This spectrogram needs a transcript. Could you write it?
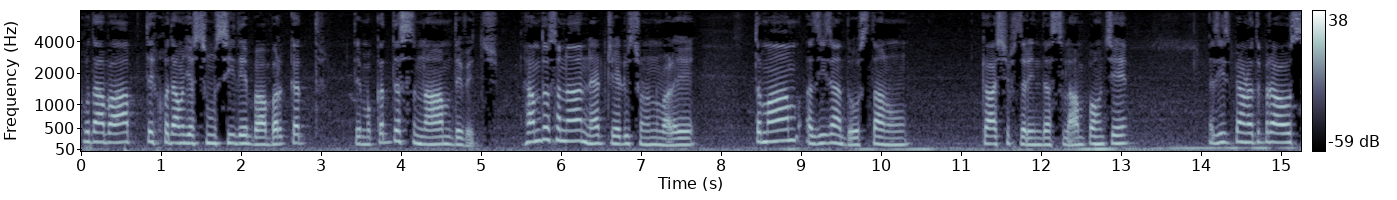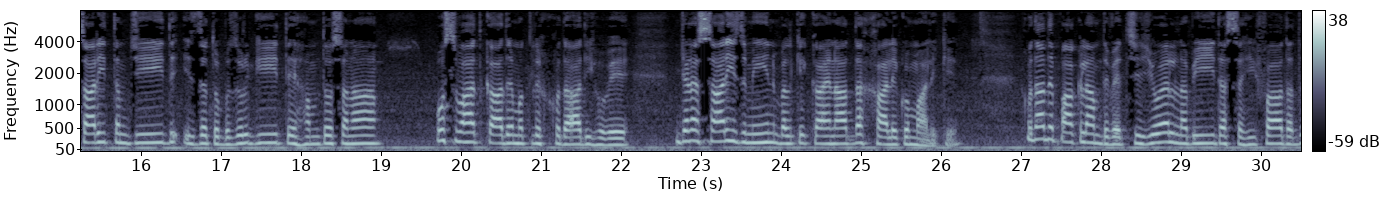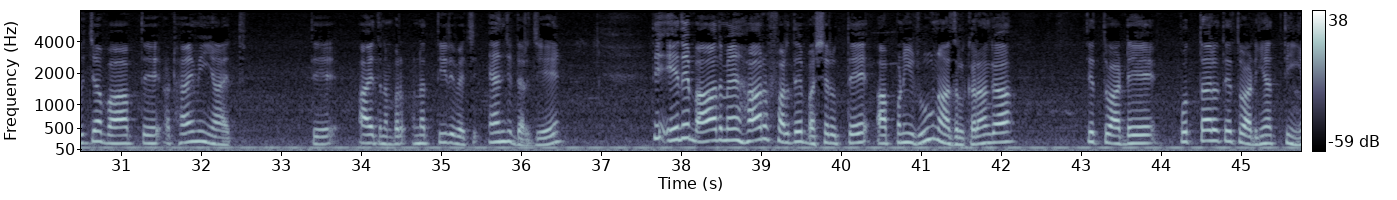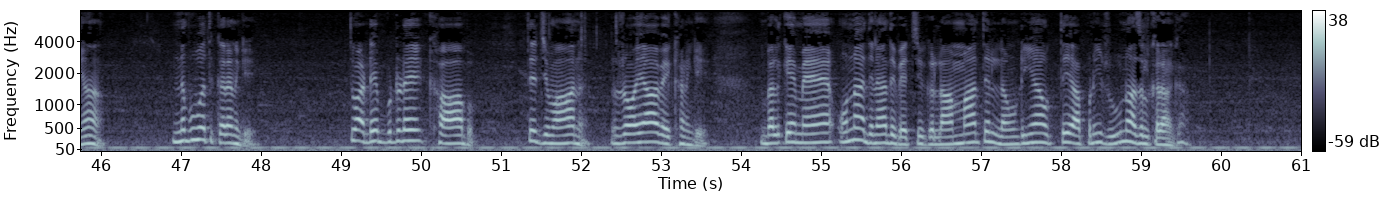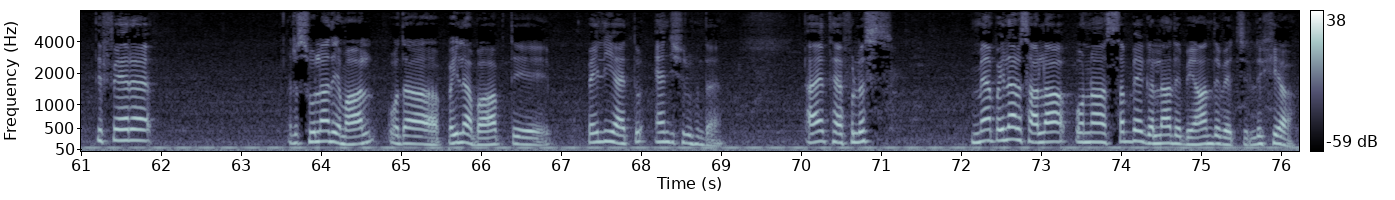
ਖੁਦਾ ਬਾਪ ਤੇ ਖੁਦਾ ਯਿਸੂ ਮਸੀਹ ਦੇ ਬਾਬਰਕਤ ਤੇ ਮੁਕੱਦਸ ਨਾਮ ਦੇ ਵਿੱਚ ਹਮਦੋ ਸਨਾ ਨੈਟ ਰੇਡੀਓ ਸੁਣਨ ਵਾਲੇ तमाम ਅਜ਼ੀਜ਼ਾਂ ਦੋਸਤਾਂ ਨੂੰ ਕਾਸ਼ਿਫ ਜ਼ਰੀਨ ਦਾ ਸਲਾਮ ਪਹੁੰਚੇ ਅਜ਼ੀਜ਼ ਭੈਣੋ ਤੇ ਭਰਾਓ ਸਾਰੀ ਤਮਜੀਦ ਇੱਜ਼ਤ ਤੇ ਬਜ਼ੁਰਗੀ ਤੇ ਹਮਦੋ ਸਨਾ ਉਸ ਵਾਹਦ ਕਾਦਰ ਮੁਤਲਕ ਖੁਦਾ ਦੀ ਹੋਵੇ ਜਿਹੜਾ ਸਾਰੀ ਜ਼ਮੀਨ ਬਲਕਿ ਕਾਇਨਾਤ ਦਾ ਖਾਲਿਕ ਤੇ ਮਾਲਿਕ ਹੈ ਖੁਦਾ ਦੇ ਪਾਕ ਕਲਾਮ ਦੇ ਵਿੱਚ ਯੋਇਲ ਨਬੀ ਦਾ ਸਹੀਫਾ ਦਾ ਦੂਜਾ ਬਾਬ ਤੇ 28ਵੀਂ ਆਇਤ ਤੇ ਆਇਤ ਨੰਬਰ 29 ਦੇ ਵਿੱਚ ਇੰਜ ਦਰਜੇ ਤੇ ਇਹਦੇ ਬਾਅਦ ਮੈਂ ਹਰ ਫਰਦੇ ਬਸ਼ਰ ਉੱਤੇ ਆਪਣੀ ਰੂਹ ਨਾਜ਼ਲ ਕਰਾਂਗਾ ਤੇ ਤੁਹਾਡੇ ਪੁੱਤਰ ਤੇ ਤੁਹਾਡੀਆਂ ਧੀਆਂ ਨਬੂਵਤ ਕਰਨਗੇ। ਤੁਹਾਡੇ ਬੁੱਢੜੇ ਖਾਬ ਤੇ ਜਵਾਨ ਰੋਇਆ ਵੇਖਣਗੇ। ਬਲਕਿ ਮੈਂ ਉਹਨਾਂ ਦਿਨਾਂ ਦੇ ਵਿੱਚ ਗੁਲਾਮਾਂ ਤੇ ਲੌਂਡੀਆਂ ਉੱਤੇ ਆਪਣੀ ਰੂਹ ਨਾਜ਼ਲ ਕਰਾਂਗਾ। ਤੇ ਫਿਰ ਰਸੂਲਾਂ ਦੇ ਅਮਾਲ ਉਹਦਾ ਪਹਿਲਾ ਬਾਬ ਤੇ ਪਹਿਲੀ ਆਇਤ ਤੋਂ ਇੰਜ ਸ਼ੁਰੂ ਹੁੰਦਾ ਹੈ। ਆਇਤ ਹੈ ਫੁਲਸ, ਮੈਂ ਪਹਿਲਾ ਰਸਾਲਾ ਉਹਨਾਂ ਸਭੇ ਗੱਲਾਂ ਦੇ ਬਿਆਨ ਦੇ ਵਿੱਚ ਲਿਖਿਆ,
